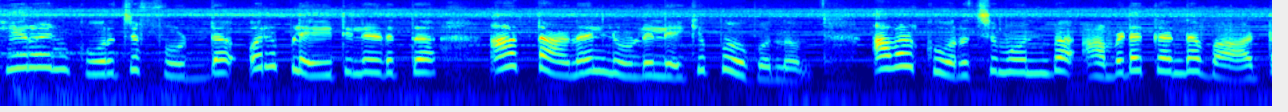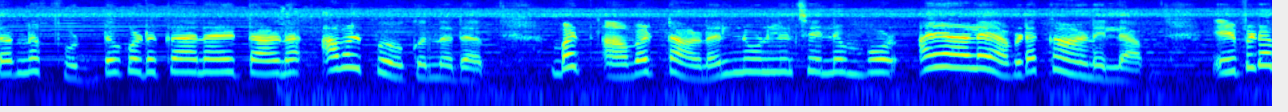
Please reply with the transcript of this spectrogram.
ഹീറോയിൻ കുറച്ച് ഫുഡ് ഒരു പ്ലേറ്റിലെടുത്ത് ആ ടണലിനുള്ളിലേക്ക് പോകുന്നു. അവൾ കുറച്ചു മുൻപ് അവിടെ കണ്ട വാട്ടറിന് ഫുഡ് കൊടുക്കാനായിട്ടാണ് അവൾ പോകുന്നത്. ബട്ട് അവൾ ടണലിനുള്ളിൽ ചെല്ലുമ്പോൾ അയാളെ അവിടെ കാണില്ല. എവിടെ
